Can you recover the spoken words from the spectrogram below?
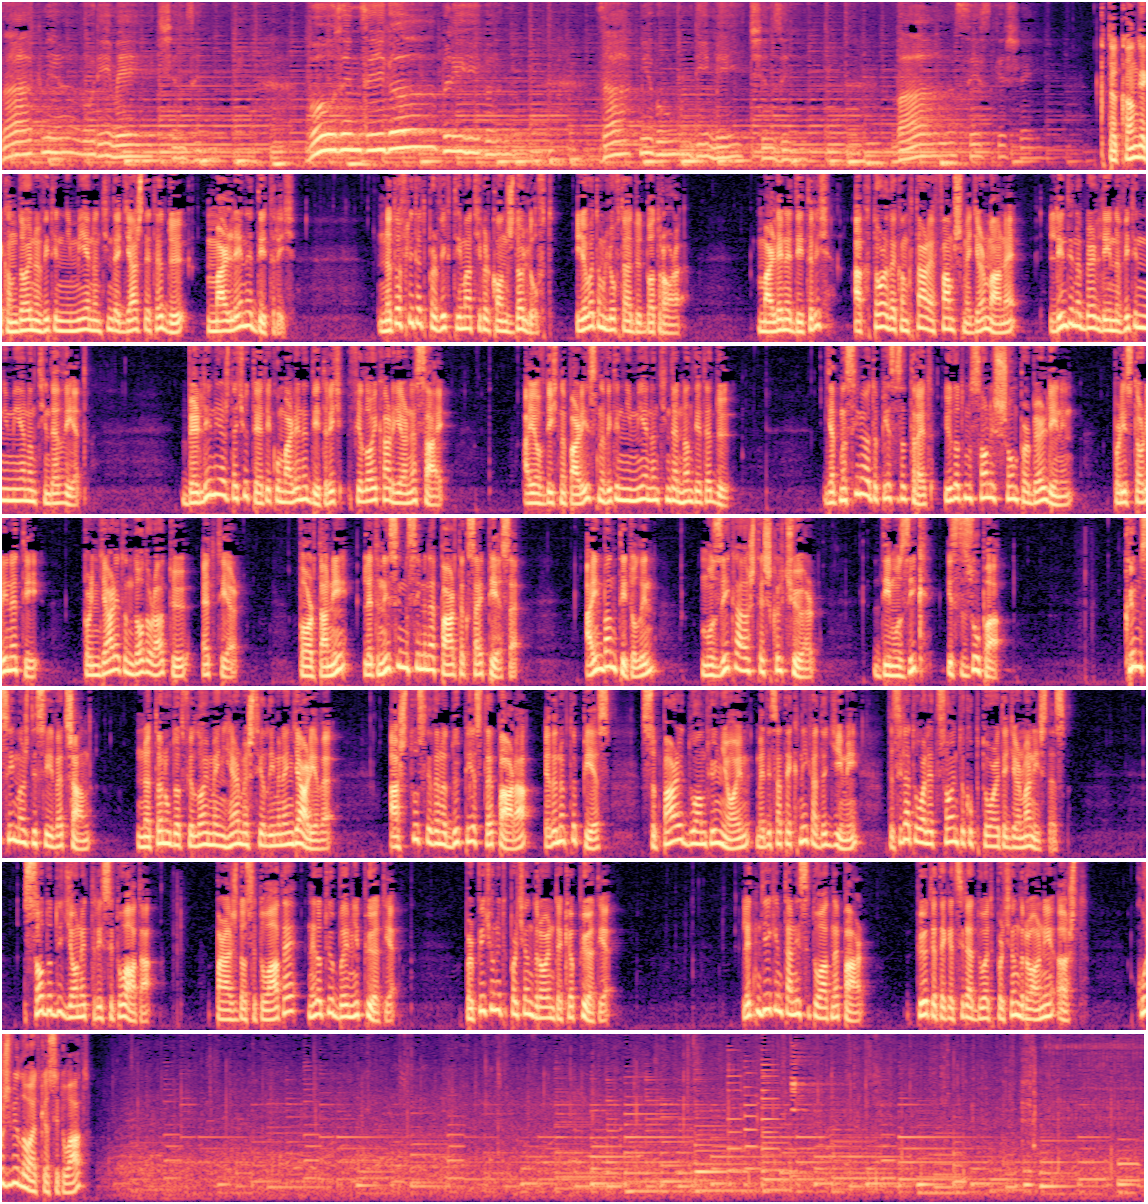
Sag mir, wo die Mädchen sind, wo sind sie geblieben? Sag mir, wo die Mädchen sind, was ist geschehen? Këtë këngë e këndoi në vitin 1962 Marlene Dietrich. Në të flitet për viktimat që kërkon çdo luftë, jo vetëm lufta e dytë botërore. Marlene Dietrich, aktore dhe këngëtare e famshme gjermane, lindi në Berlin në vitin një mijë e nëntëqind e dhjetë. Berlini është dhe qyteti ku Marlene Dietrich filloi karrierën e saj. Ajo vdiq në Paris në vitin një mijë e nëntëqind e nëntëdhjetë e dy. Gjatë mësimeve të pjesës së tretë, ju do të mësoni shumë për Berlinin, për historinë e tij, për ngjarje të ndodhura aty, e të tjera. Por tani, le të nisim mësimin e parë të kësaj pjese. Ai mban titullin Muzika është e shkëlqyer, Die Musik ist super. Ky mësim është disi i veçantë. Në të nuk do të fillojmë menjëherë me shtjellimin e ngjarjeve. Ashtu si dhe në dy pjesët e para, edhe në këtë pjesë, së pari duam t'ju njohim me disa teknika dëgjimi, të cilat ua lehtësojnë të kuptuarit e gjermanishtes. Sot do të dëgjoni tri situata. Para çdo situate, ne do t'ju bëjmë një pyetje. Përpiquni të përqendroheni te kjo pyetje. Le të ndjekim tani situatën e parë. Pyetja tek e cila duhet të përqendroheni është: Ku zhvillohet kjo situatë?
